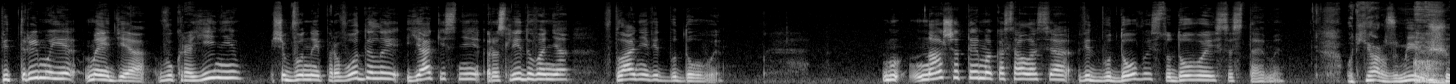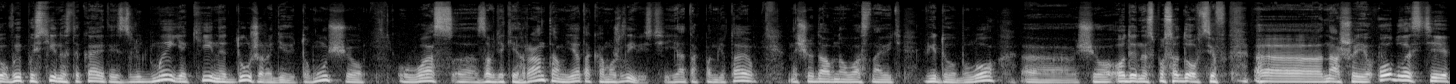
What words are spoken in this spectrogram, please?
підтримує медіа в Україні, щоб вони проводили якісні розслідування в плані відбудови. Наша тема касалася відбудови судової системи. От я розумію, що ви постійно стикаєтесь з людьми, які не дуже радіють тому, що у вас е, завдяки грантам є така можливість. Я так пам'ятаю, нещодавно у вас навіть відео було, е, що один із посадовців е, нашої області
